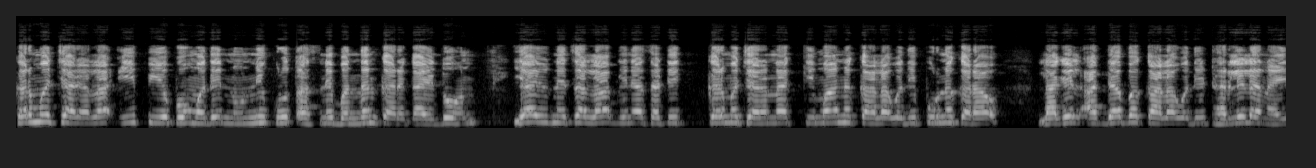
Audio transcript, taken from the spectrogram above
कर्मचाऱ्याला ईपीएफओ मध्ये नोंदणीकृत असणे बंधनकारक आहे. दोन या योजनेचा लाभ घेण्यासाठी कर्मचाऱ्यांना किमान कालावधी पूर्ण करावा लागेल. अद्याप कालावधी ठरलेला नाही.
